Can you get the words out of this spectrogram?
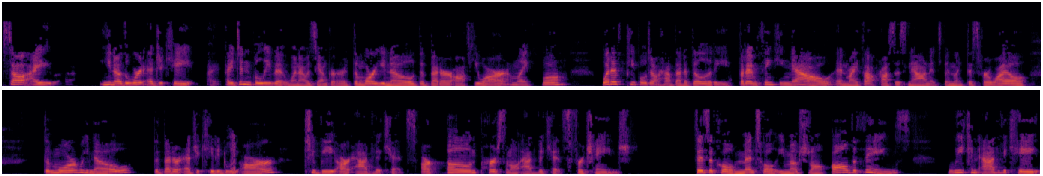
So I, you know, the word educate, I, I didn't believe it when I was younger. The more you know, the better off you are. I'm like, well, what if people don't have that ability? But I'm thinking now, and my thought process now, and it's been like this for a while, the more we know, the better educated we are to be our advocates, our own personal advocates for change. Physical, mental, emotional, all the things we can advocate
